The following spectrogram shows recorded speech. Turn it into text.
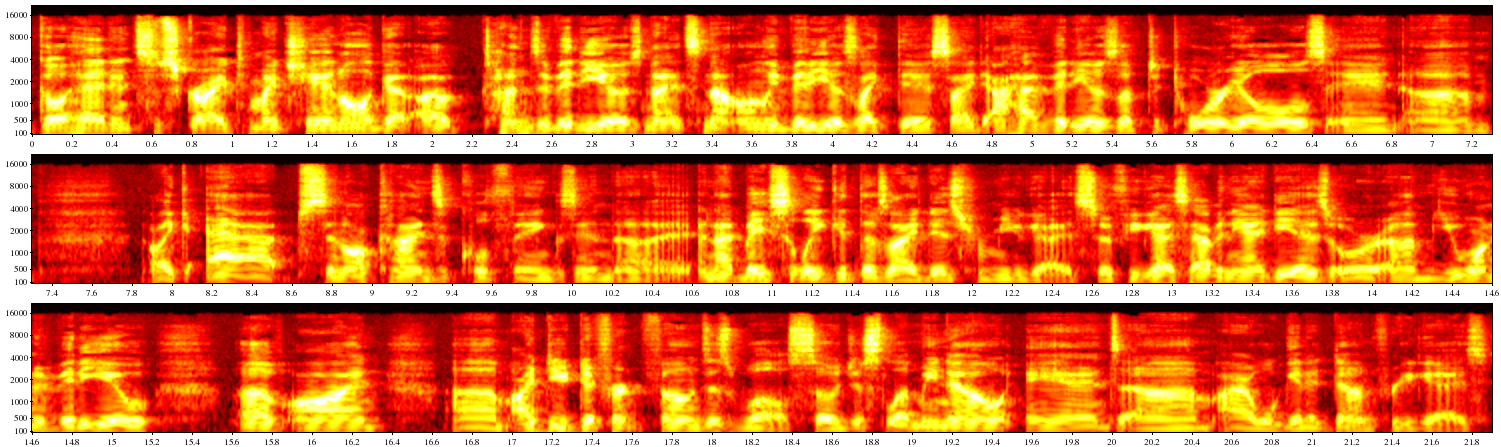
go ahead and subscribe to my channel. I got uh, tons of videos. Not it's not only videos like this. I, I have videos of tutorials and um, like apps and all kinds of cool things. And uh, and I basically get those ideas from you guys. So if you guys have any ideas or um, you want a video of on um, I do different phones as well. So just let me know and um, I will get it done for you guys.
